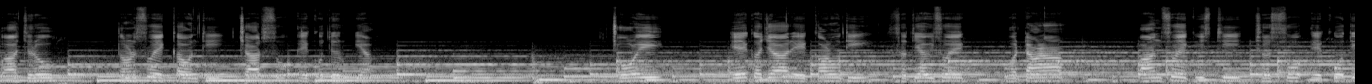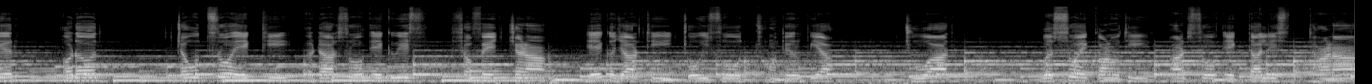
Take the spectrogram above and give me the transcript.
બાજરો ત્રણસો એકાવનથી ચારસો એકોતેર રૂપિયા ચોળી એક હજાર એકાણુંથી સત્યાવીસો એક વટાણા પાંચસો એકવીસથી છસો એકોતેર અડદ ચૌદસો એકથી અઢારસો એકવીસ સફેદ ચણા એક હજારથી ચોવીસો છોતેર રૂપિયા જુવાર બસો એકાણુંથી આઠસો એકતાલીસ ધાણા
